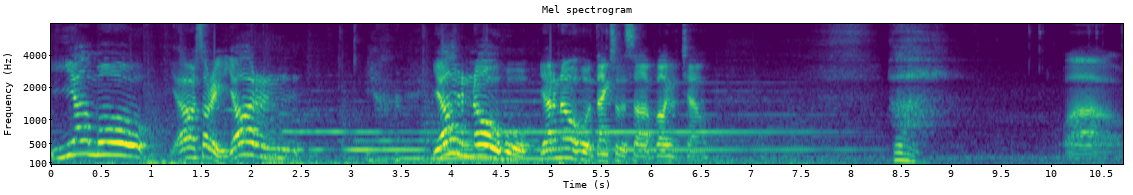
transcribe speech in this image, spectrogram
Yamo! Oh, sorry, Yarn... Yarnohu! Yarnohu, thanks for the sub. Welcome to the channel. wow.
